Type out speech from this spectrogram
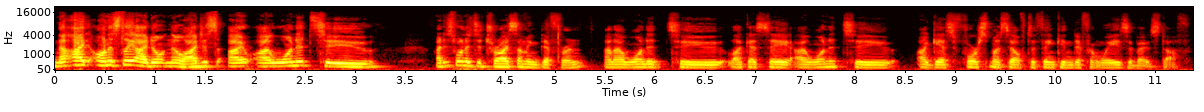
no. I honestly I don't know. I just I I wanted to. I just wanted to try something different, and I wanted to, like I say, I wanted to, I guess, force myself to think in different ways about stuff.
